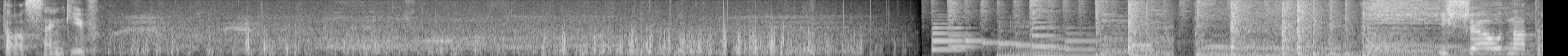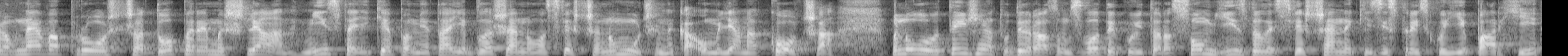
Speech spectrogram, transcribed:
Тарас ще одна травнева проща до Перемишлян, міста, яке пам'ятає блаженного священомученика Омеляна Ковча. Минулого тижня туди разом з владикою Тарасом їздили священники зі Стрийської єпархії.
